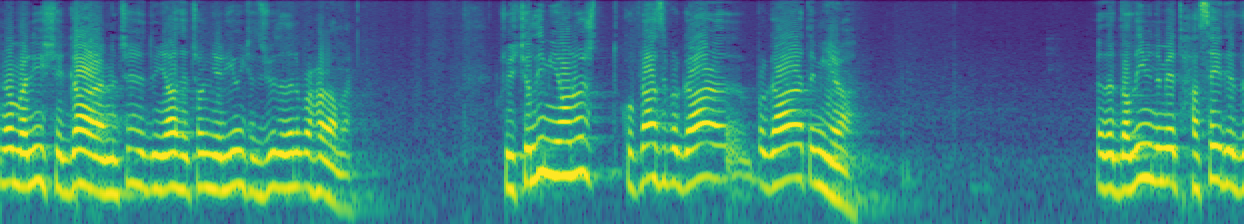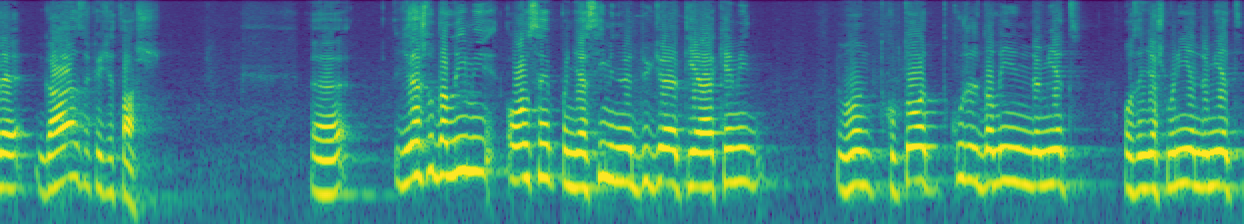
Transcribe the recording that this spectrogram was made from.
normalisht që gara në çështje të dynjas e çon njeriun që të zhytet edhe nëpër harame. Kështu që qëllimi jonë është kur flasim për gara, për gara të mira. Edhe dallimi ndërmjet hasedit dhe garës është kjo që thashë. Ë gjithashtu dallimi ose përngjasimi ndërmjet dy gjëra të tjera kemi domthonë kuptohet kush është dallimi ndërmjet ose ngjashmëria ndërmjet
